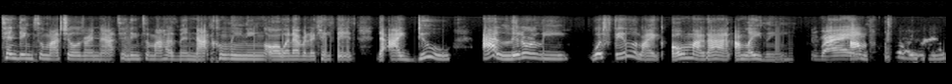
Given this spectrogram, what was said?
tending to my children not tending to my husband not cleaning or whatever the case is that i do i literally would feel like oh my god i'm lazy right. I'm lazy.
